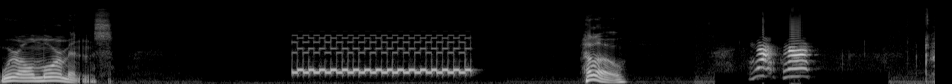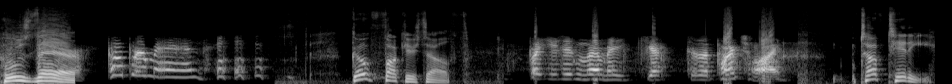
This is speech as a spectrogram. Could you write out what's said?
We're all Mormons. Hello. Knock, knock. Who's there? Pooper man. Go fuck yourself. but you didn't let me get to the punchline. Tough titty.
